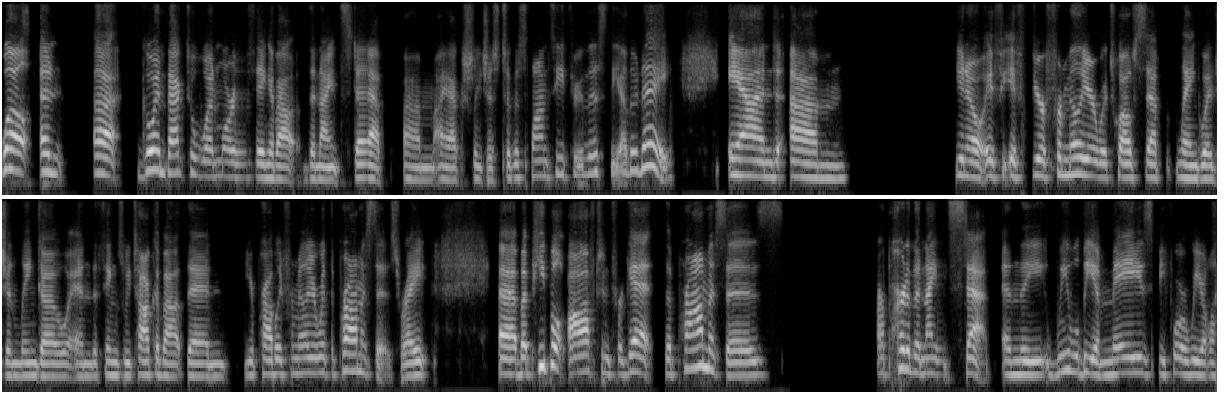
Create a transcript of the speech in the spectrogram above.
Well, and uh going back to one more thing about the ninth step, um, I actually just took a sponsee through this the other day. And um, you know, if if you're familiar with 12 step language and lingo and the things we talk about, then you're probably familiar with the promises, right? Uh, but people often forget the promises are part of the ninth step and the we will be amazed before we are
